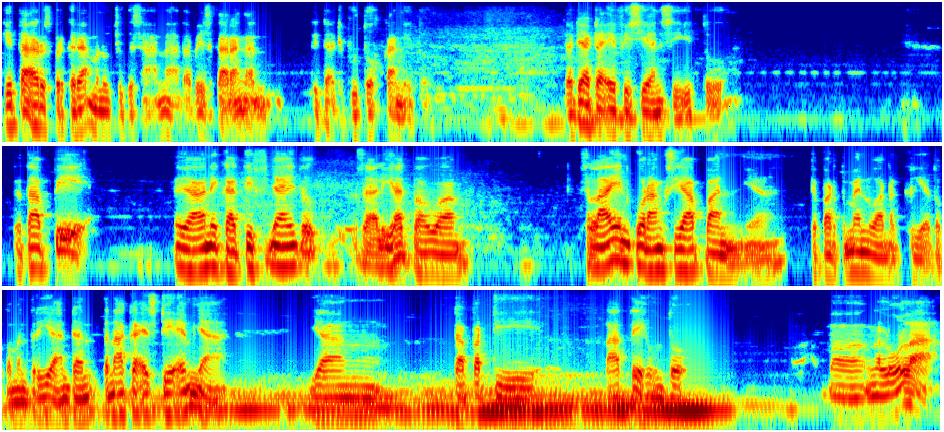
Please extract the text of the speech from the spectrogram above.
kita harus bergerak menuju ke sana, tapi sekarang kan tidak dibutuhkan itu. Jadi ada efisiensi itu. Tetapi ya negatifnya itu saya lihat bahwa selain kurang siapan ya Departemen Luar Negeri atau Kementerian dan tenaga SDM-nya yang dapat dilatih untuk mengelola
